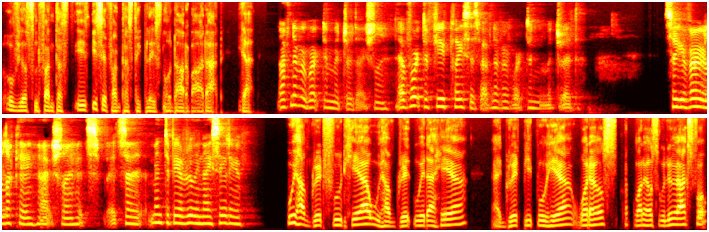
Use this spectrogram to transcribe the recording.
obviously fantastic. It's a fantastic place, no doubt about that. Yeah. I've never worked in Madrid actually. I've worked a few places, but I've never worked in Madrid. So you're very lucky, actually. It's it's a, meant to be a really nice area. We have great food here. We have great weather here. Uh, great people here. What else? What else will you ask for?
